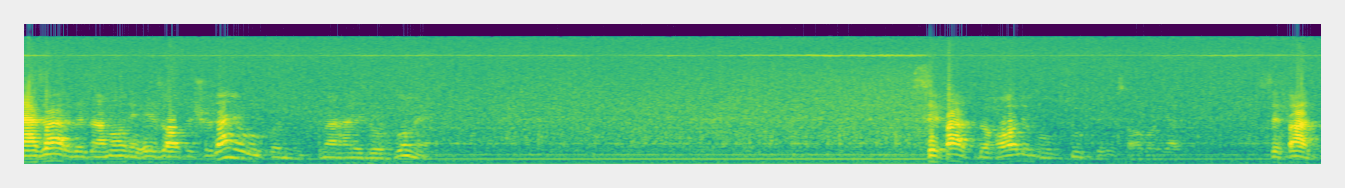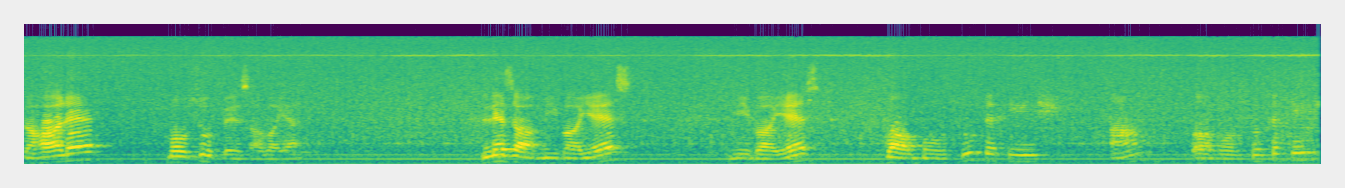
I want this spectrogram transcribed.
نظر به زمان اضافه شدن او کنیم مرحله دومه صفت به حال موصوف به حساب آید. صفت به حال موصوف به حساب آید. لذا میبایست میبایست با موصوف خیش با موصوف خیش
